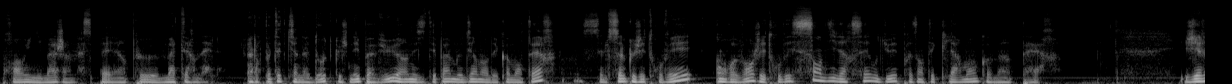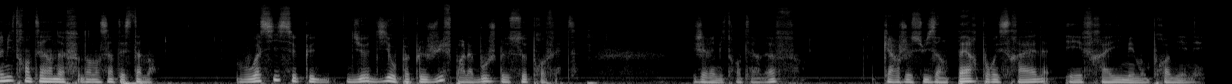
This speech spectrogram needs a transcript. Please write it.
prend une image, un aspect un peu maternel. Alors peut-être qu'il y en a d'autres que je n'ai pas vus, hein, n'hésitez pas à me le dire dans des commentaires. C'est le seul que j'ai trouvé. En revanche, j'ai trouvé 110 versets où Dieu est présenté clairement comme un père. Jérémie 31.9 dans l'Ancien Testament. Voici ce que Dieu dit au peuple juif par la bouche de ce prophète. Jérémie 31.9. Car je suis un père pour Israël et Éphraïm est mon premier-né.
